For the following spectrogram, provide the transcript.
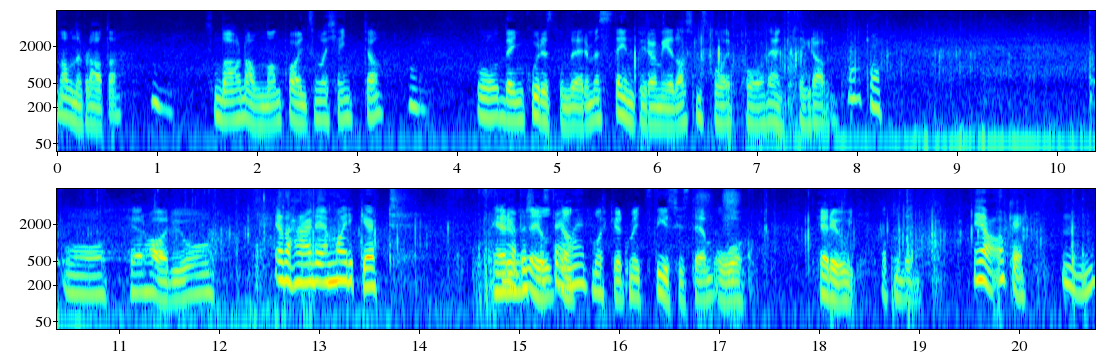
navneplata, som da har navnene på alle som var kjent da. Oi. Og den korresponderer med steinpyramider som står på de enkelte gravene. Ok. Og her har vi jo Er det her det er markert? Her er jo ja, markert med et stisystem, og her er jo vi. attmed den. Ja, OK. Mm.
